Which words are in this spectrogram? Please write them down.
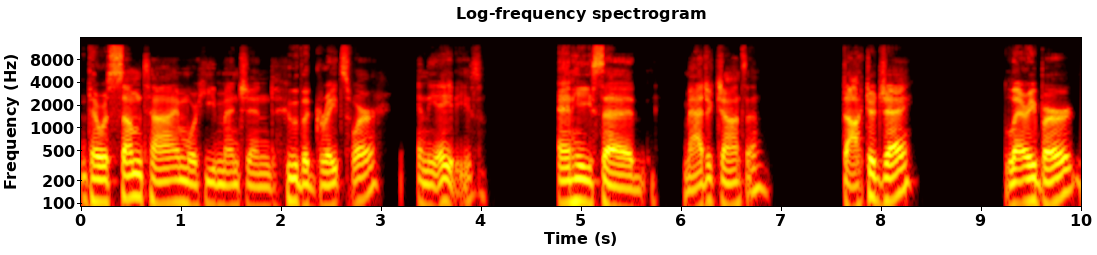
there was some time where he mentioned who the greats were in the 80s and he said magic johnson dr j larry bird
